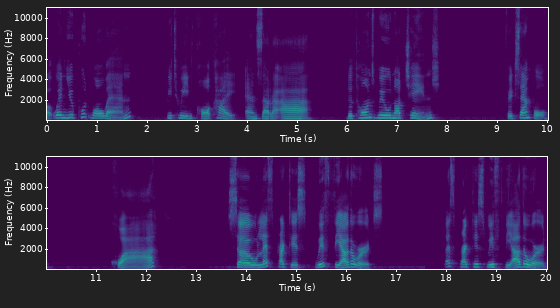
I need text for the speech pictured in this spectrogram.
But when you put vowel แหวน between ขอไข่ and สระอา the tones will not change. For example, ขวา So let's practice with the other words. Let's practice with the other word.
